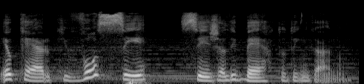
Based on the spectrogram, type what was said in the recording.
eu quero que você seja liberto do engano.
